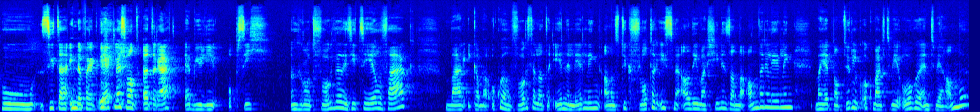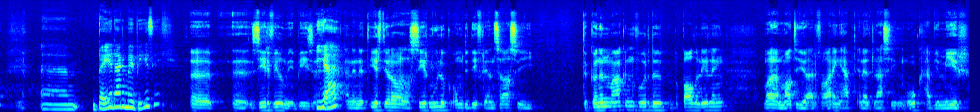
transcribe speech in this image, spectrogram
Hoe zit dat in de praktijkles? Want uiteraard hebben jullie op zich een groot voordeel. Je ziet ze heel vaak. Maar ik kan me ook wel voorstellen dat de ene leerling al een stuk vlotter is met al die machines dan de andere leerling. Maar je hebt natuurlijk ook maar twee ogen en twee handen. Ehm, ben je daarmee bezig? eh, eh, zeer veel mee bezig. Ja? En in het eerste jaar was het zeer moeilijk om die differentiatie te kunnen maken voor de bepaalde leerlingen. Maar naarmate je ervaring hebt in het lesgeven ook, heb je meer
